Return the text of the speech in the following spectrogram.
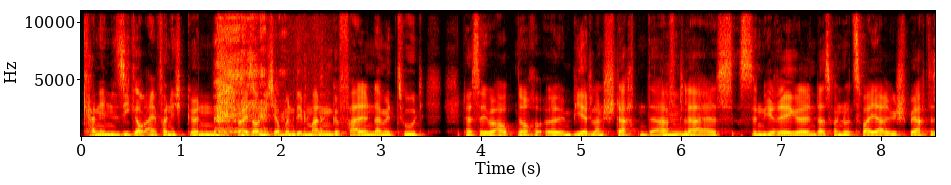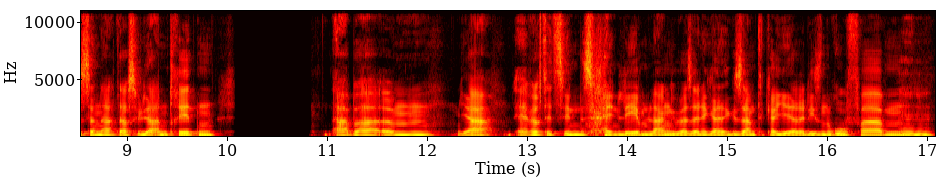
kann ihm den Sieg auch einfach nicht gönnen. Ich weiß auch nicht, ob man dem Mann einen Gefallen damit tut, dass er überhaupt noch äh, im Biathlon starten darf. Mhm. Klar, es, es, sind die Regeln, dass man nur zwei Jahre gesperrt ist, danach darfst du wieder antreten. Aber ähm, ja, er wird jetzt den, sein Leben lang über seine gesamte Karriere diesen Ruf haben. Mhm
